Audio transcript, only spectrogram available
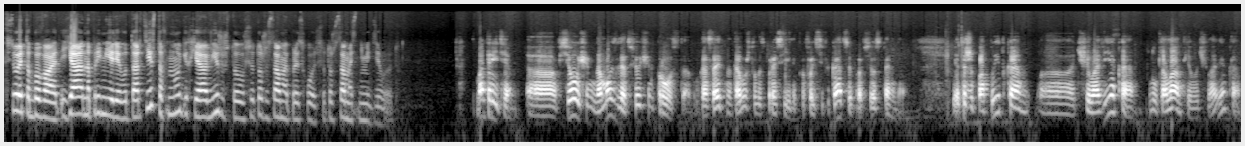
Все это бывает. И я на примере вот артистов многих я вижу, что все то же самое происходит, все то же самое с ними делают. Смотрите, э, все очень, на мой взгляд, все очень просто. Касательно того, что вы спросили, про фальсификацию, про все остальное. Это же попытка э, человека, ну, талантливого человека,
